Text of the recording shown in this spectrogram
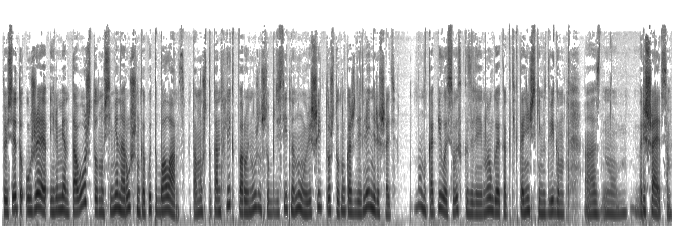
то есть это уже элемент того, что, ну, семье нарушен какой-то баланс, потому что конфликт порой нужен, чтобы действительно, ну, решить то, что, ну, каждый день лень решать, ну, накопилось, высказали, и многое как тектоническим сдвигом а, ну, решается.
